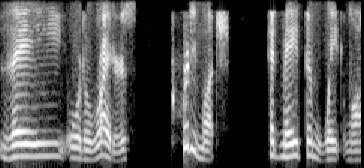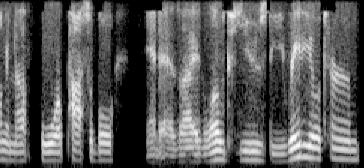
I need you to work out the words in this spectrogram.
they or the writers pretty much had made them wait long enough for possible, and as I love to use the radio term,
